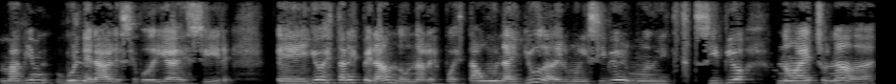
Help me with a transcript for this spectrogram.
más bien vulnerables, se podría decir. Eh, ellos están esperando una respuesta, una ayuda del municipio, el municipio no ha hecho nada,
